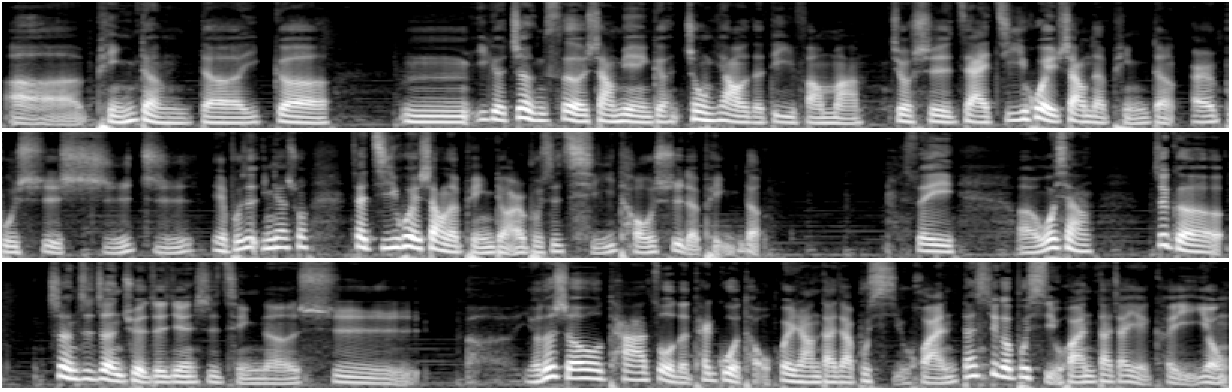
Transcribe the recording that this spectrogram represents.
呃平等的一个。嗯，一个政策上面一个很重要的地方嘛，就是在机会上的平等，而不是实质，也不是应该说在机会上的平等，而不是齐头式的平等。所以，呃，我想这个政治正确这件事情呢，是呃有的时候他做的太过头，会让大家不喜欢。但是这个不喜欢，大家也可以用。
